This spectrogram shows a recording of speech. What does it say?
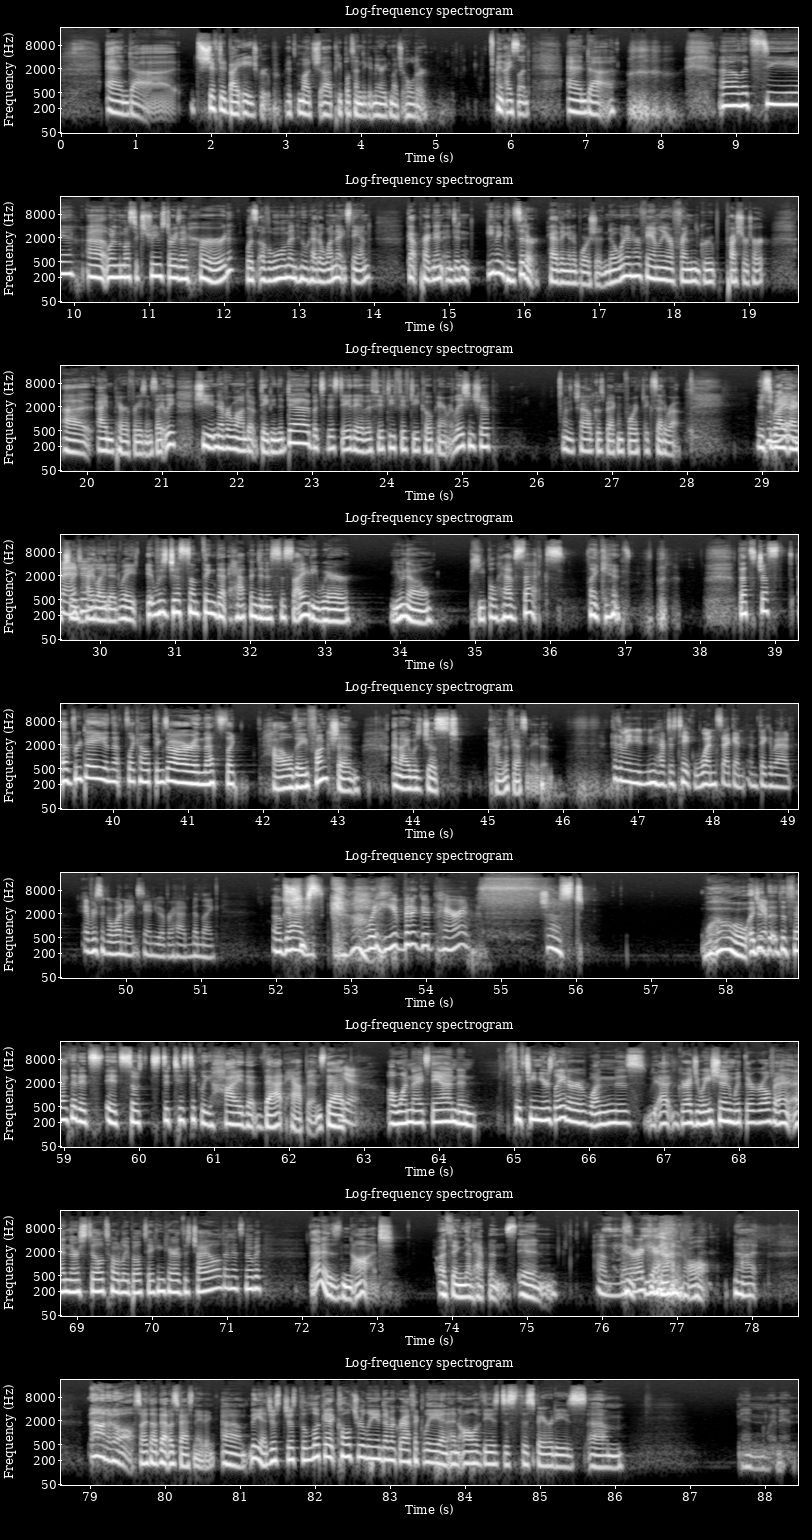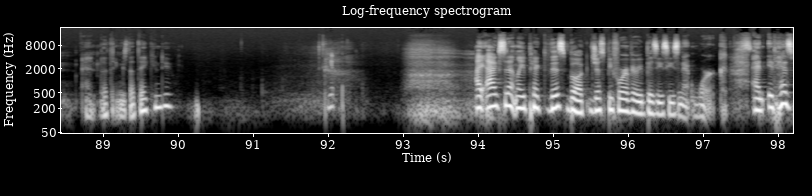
and uh, shifted by age group. It's much uh, people tend to get married much older in Iceland, and uh, uh, let's see. Uh, one of the most extreme stories I heard was of a woman who had a one night stand, got pregnant, and didn't even consider having an abortion. No one in her family or friend group pressured her. Uh, I'm paraphrasing slightly. She never wound up dating the dad, but to this day, they have a 50 50 co parent relationship, and the child goes back and forth, etc. This is what I actually imagine? highlighted. Wait, it was just something that happened in a society where, you know, people have sex. Like it's that's just every day and that's like how things are and that's like how they function. And I was just kind of fascinated. Because I mean, you, you have to take one second and think about every single one night stand you ever had, and been like, "Oh God, Jeez, would he have been a good parent?" just whoa just, Yep. the, the fact that it's it's so statistically high that that happens that Yeah. a one night stand and 15 years later one is at graduation with their girlfriend and they're still totally both taking care of this child and it's no big that is not a thing that happens in America. not at all not not at all so i thought that was fascinating um, but yeah just just the look at culturally and demographically and, and all of these dis- disparities um, in women and the things that they can do Yep. I accidentally picked this book just before a very busy season at work. And it has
